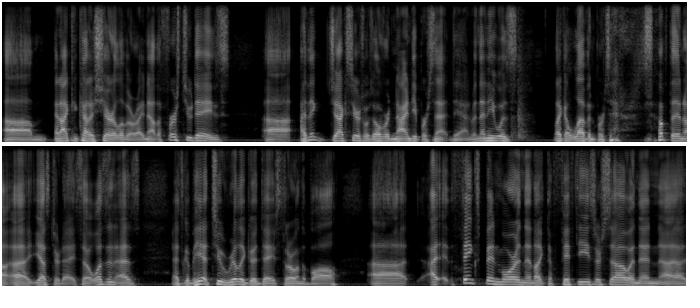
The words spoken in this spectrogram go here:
Um, and I can kind of share a little bit right now. The first two days, uh, I think Jack Sears was over 90%, Dan. And then he was like 11% or something uh, yesterday. So it wasn't as, as good. But he had two really good days throwing the ball. Uh, I think's been more in the like the 50s or so. And then uh,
